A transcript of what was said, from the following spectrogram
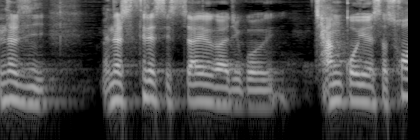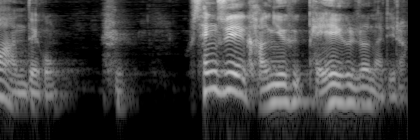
예. 맨날, 맨날 스트레스 쌓여가지고 장 꼬여서 소화 안 되고, 생수의 강이 배에 흘러나리라.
